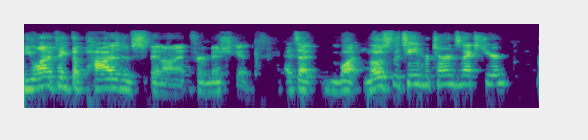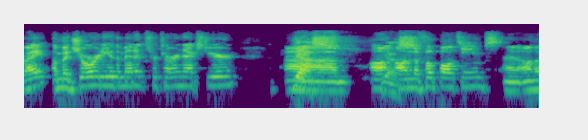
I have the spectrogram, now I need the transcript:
you want to take the positive spin on it for Michigan, it's that what most of the team returns next year, right? A majority of the minutes return next year. Yes. Um, on, Yes. on the football teams and on the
